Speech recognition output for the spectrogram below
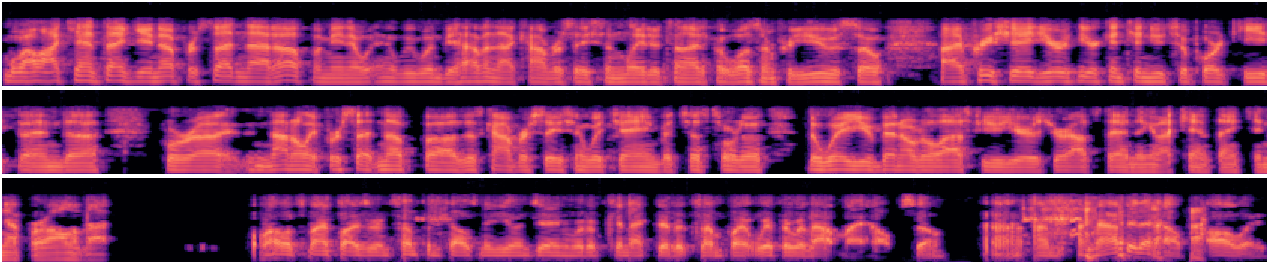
Well, I can't thank you enough for setting that up. I mean, it, we wouldn't be having that conversation later tonight if it wasn't for you. So I appreciate your your continued support, Keith, and uh, for uh, not only for setting up uh, this conversation with Jane, but just sort of the way you've been over the last few years. You're outstanding, and I can't thank you enough for all of that. Well, it's my pleasure, and something tells me you and Jane would have connected at some point with or without my help. So uh, I'm I'm happy to help always.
